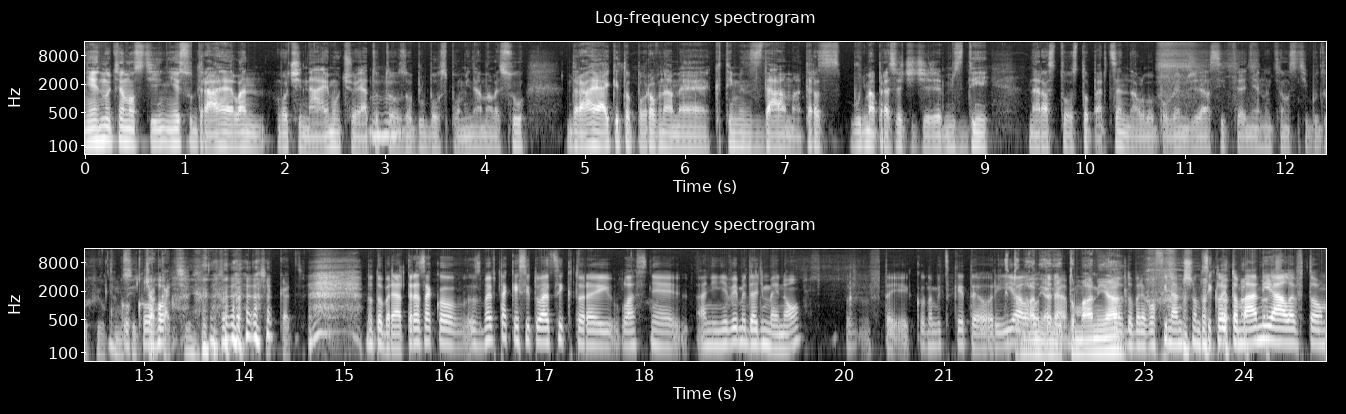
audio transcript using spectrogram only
nehnuteľnosti nie sú drahé len voči nájmu, čo ja toto mm-hmm. s obľubou spomínam, ale sú drahé, aj keď to porovnáme k tým mzdám. A teraz buď ma presvedčíte, že mzdy narastú o 100%, alebo poviem, že asi tie nehnuteľnosti budú chvíľku ako musieť koho? čakať. čakať. No dobré, a teraz ako sme v takej situácii, ktorej vlastne ani nevieme dať meno, v tej ekonomickej teórii. To mania, teda, to mania. No, dobre, vo finančnom cykle je to mania, ale v tom,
